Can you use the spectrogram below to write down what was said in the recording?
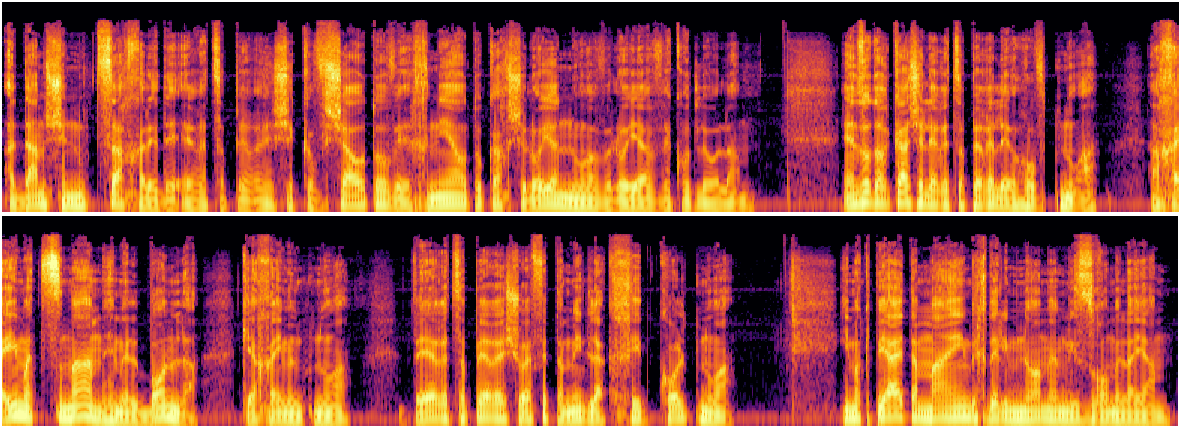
אדם שנוצח על ידי ארץ הפרא, שכבשה אותו והכניעה אותו כך שלא ינוע ולא ייאבק עוד לעולם. אין זו דרכה של ארץ הפרא לאהוב תנועה. החיים עצמם הם עלבון לה, כי החיים הם תנועה. וארץ הפרא שואפת תמיד להכחיד כל תנועה. היא מקפיאה את המים בכדי למנוע מהם לזרום אל הים.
